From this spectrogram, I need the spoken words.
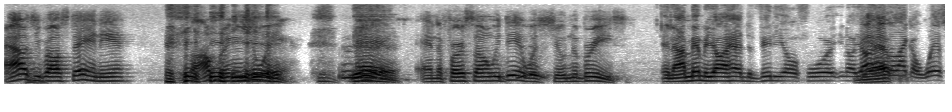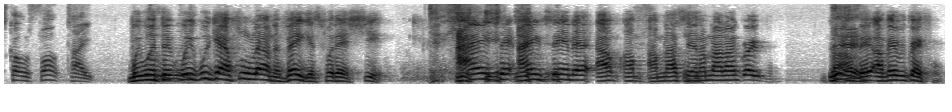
Algie brought Stan in, so I'm bringing you in. Yeah. And, and the first song we did was Shooting the Breeze. And I remember y'all had the video for it. You know, y'all had Yep. like a West Coast funk type. We went to we, we got flew down to Vegas for that shit. I ain't saying I ain't saying that. I'm I'm, I'm not saying I'm not ungrateful. I'm, Yeah. very, I'm very grateful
